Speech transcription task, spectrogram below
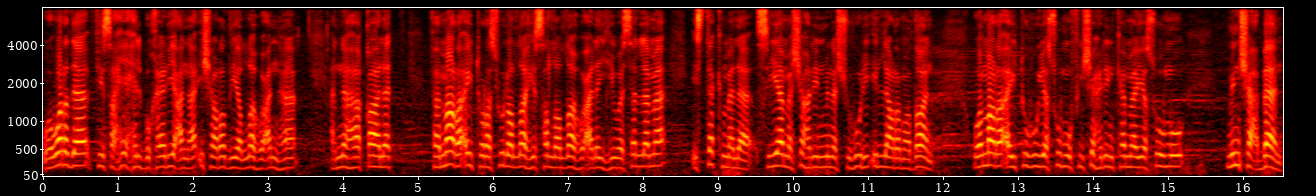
وورد في صحيح البخاري عن عائشة رضي الله عنها أنها قالت فما رأيت رسول الله صلى الله عليه وسلم استكمل صيام شهر من الشهور إلا رمضان وما رأيته يصوم في شهر كما يصوم من شعبان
